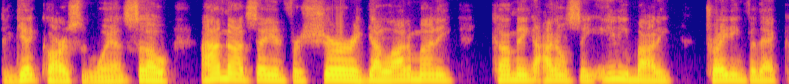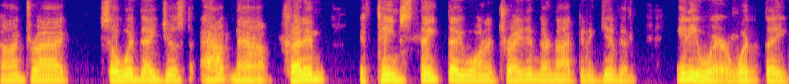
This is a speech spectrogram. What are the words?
to get Carson Wentz. So I'm not saying for sure he got a lot of money coming. I don't see anybody trading for that contract. So would they just out and out cut him? If teams think they want to trade him, they're not going to give him anywhere what they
